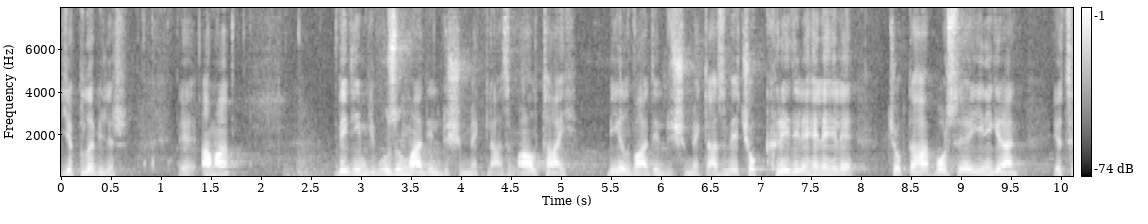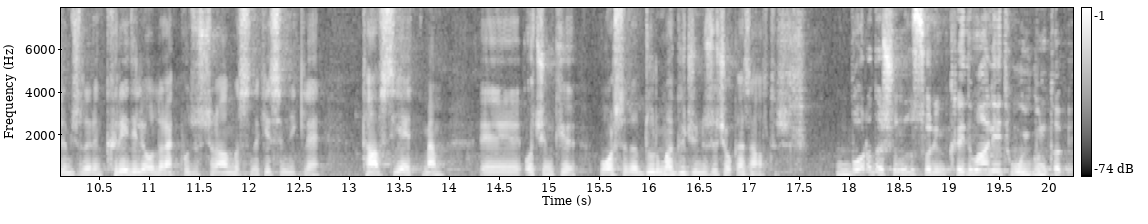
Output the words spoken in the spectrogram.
yapılabilir. E, ama dediğim gibi uzun vadeli düşünmek lazım. 6 ay, 1 yıl vadeli düşünmek lazım ve çok kredili hele hele çok daha borsaya yeni giren yatırımcıların kredili olarak pozisyon almasını kesinlikle tavsiye etmem. E, o çünkü borsada durma gücünüzü çok azaltır. Bu arada şunu da sorayım. Kredi maliyeti uygun tabii.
